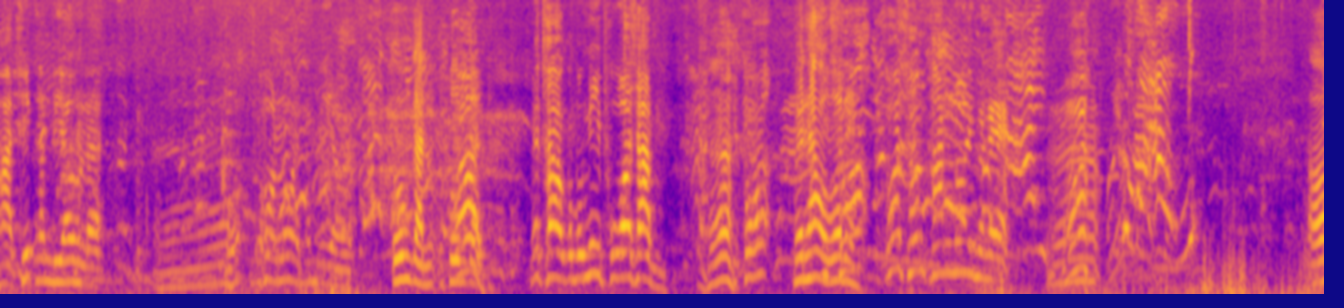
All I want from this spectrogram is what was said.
ห้าชิดน้ำเดียวนั่นแหละอ่าบ่บ่ร้อยน้ำเดียวร่วมกันร่วมกัเอ้านแม่เท่าก็บ่มีผัวซ้ำฮะเพราะไม่เท่าบ่นี่ขอสำคัญเลยมาแหละอ่าอ๋อ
